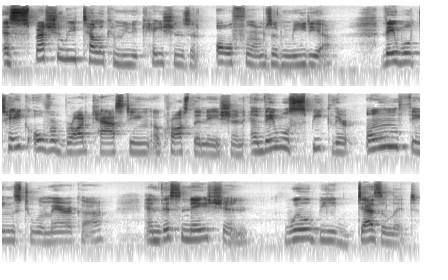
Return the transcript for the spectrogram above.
especially telecommunications and all forms of media. They will take over broadcasting across the nation and they will speak their own things to America, and this nation will be desolate.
